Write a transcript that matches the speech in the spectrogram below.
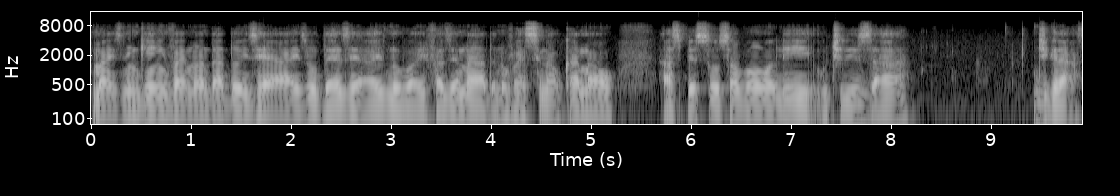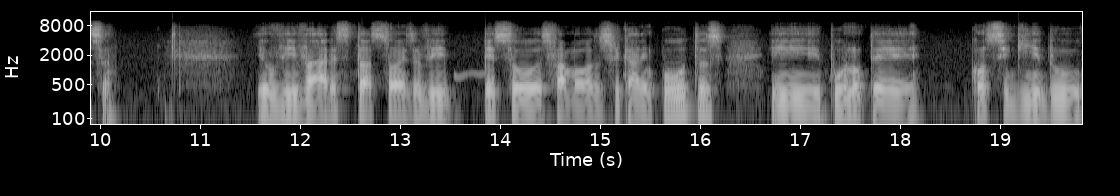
mas ninguém vai mandar dois reais ou dez reais, não vai fazer nada, não vai assinar o canal. As pessoas só vão ali utilizar de graça. Eu vi várias situações, eu vi pessoas famosas ficarem putas e por não ter conseguido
